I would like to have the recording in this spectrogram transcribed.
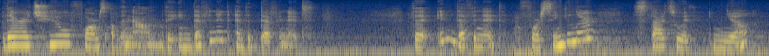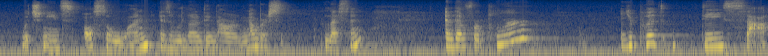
There are two forms of the noun the indefinite and the definite. The indefinite for singular starts with ny, which means also one, as we learned in our numbers lesson. And then for plural, you put disa,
